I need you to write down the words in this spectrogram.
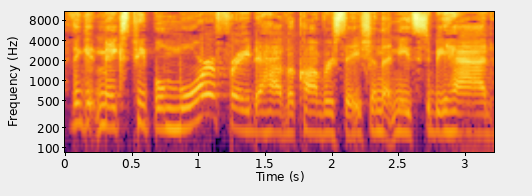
I think it makes people more afraid to have a conversation that needs to be had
